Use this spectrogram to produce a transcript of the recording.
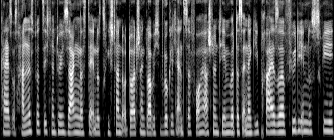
kann jetzt aus Handelsplatzsicht natürlich sagen, dass der Industriestandort Deutschland, glaube ich, wirklich eines der vorherrschenden Themen wird, dass Energiepreise für die Industrie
